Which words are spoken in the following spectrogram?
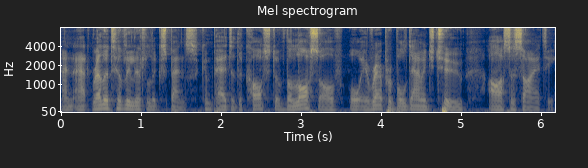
and at relatively little expense compared to the cost of the loss of or irreparable damage to our society.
